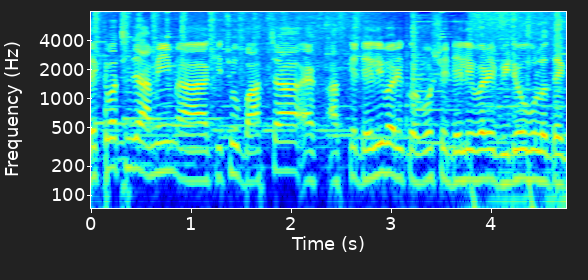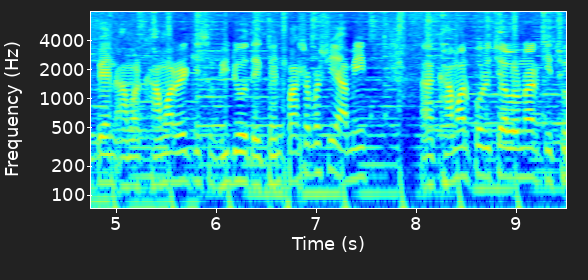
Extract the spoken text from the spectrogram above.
দেখতে পাচ্ছেন যে আমি কিছু বাচ্চা আজকে ডেলিভারি করব। সেই ডেলিভারি ভিডিওগুলো দেখবেন, আমার খামারের কিছু ভিডিও দেখবেন। পাশাপাশি আমি খামার পরিচালনার কিছু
